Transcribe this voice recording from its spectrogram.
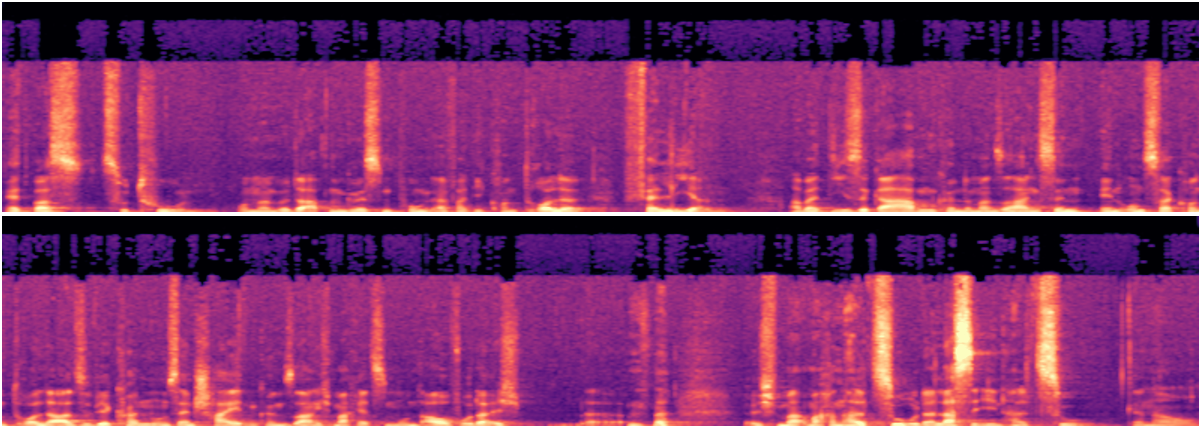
etwas zu tun. Und man würde ab einem gewissen Punkt einfach die Kontrolle verlieren. Aber diese Gaben, könnte man sagen, sind in unserer Kontrolle. Also wir können uns entscheiden, können sagen, ich mache jetzt den Mund auf oder ich, äh, ich mache ihn halt zu oder lasse ihn halt zu. Genau.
